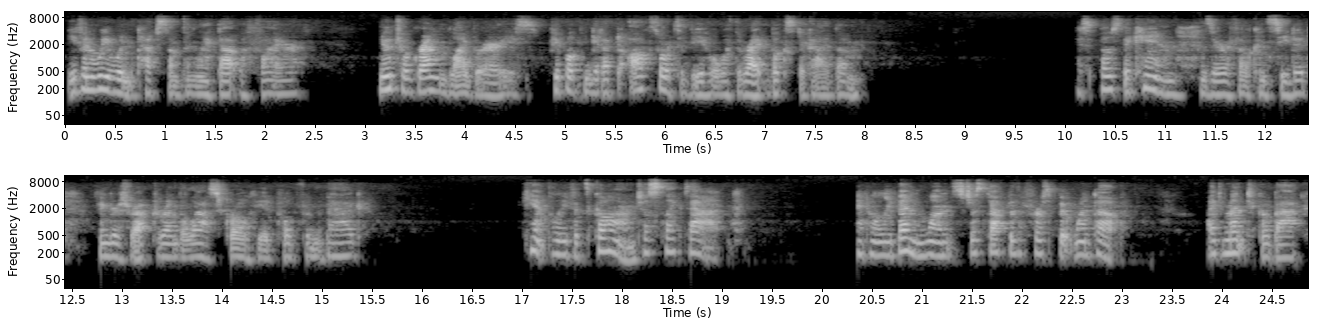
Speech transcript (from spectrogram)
Even we wouldn't touch something like that with fire. Neutral ground libraries. People can get up to all sorts of evil with the right books to guide them. I suppose they can, Aziraphale conceded, fingers wrapped around the last scroll he had pulled from the bag. Can't believe it's gone, just like that. I'd only been once, just after the first bit went up. I'd meant to go back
